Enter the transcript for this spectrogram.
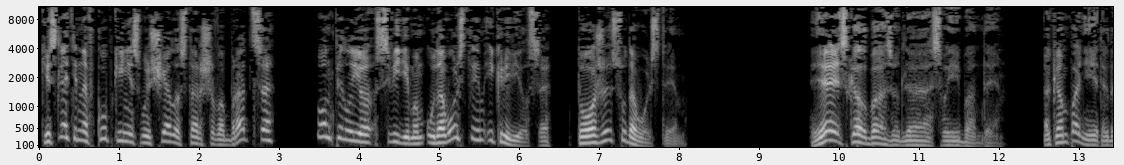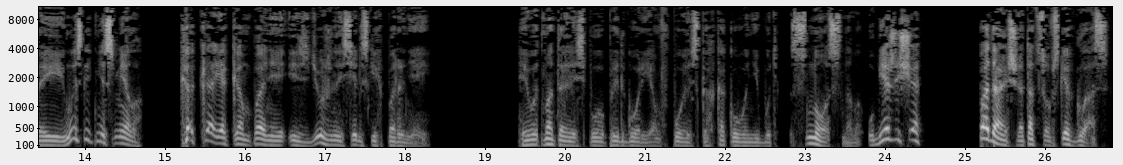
Кислятина в кубке не смущала старшего братца, он пил ее с видимым удовольствием и кривился тоже с удовольствием. Я искал базу для своей банды. О компании я тогда и мыслить не смел. Какая компания из дюжины сельских парней? И вот мотаясь по предгорьям в поисках какого-нибудь сносного убежища, подальше от отцовских глаз,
